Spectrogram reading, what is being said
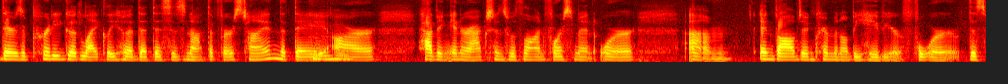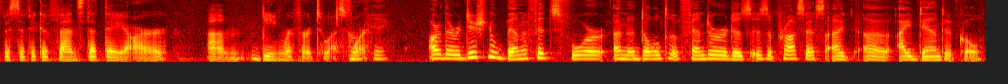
there's a pretty good likelihood that this is not the first time that they mm-hmm. are having interactions with law enforcement or um, involved in criminal behavior for the specific offense that they are um, being referred to us for. Okay. Are there additional benefits for an adult offender, or does, is the process uh, identical?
